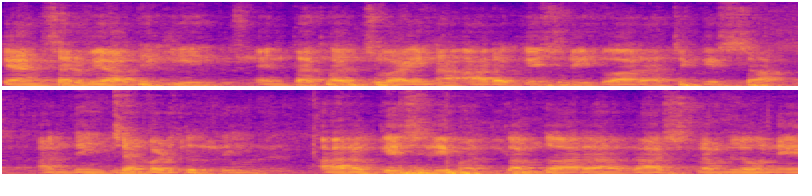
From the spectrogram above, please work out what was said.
క్యాన్సర్ వ్యాధికి ఎంత ఖర్చు అయినా ఆరోగ్యశ్రీ ద్వారా చికిత్స అందించబడుతుంది. ఆరోగ్యశ్రీ పథకం ద్వారా రాష్ట్రంలోనే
